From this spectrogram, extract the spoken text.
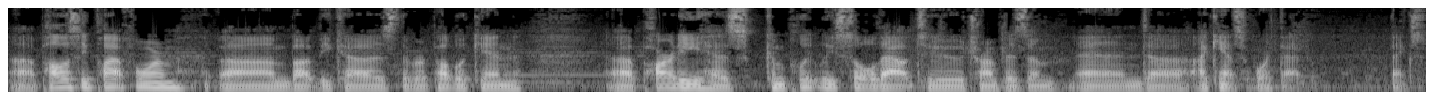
uh, policy platform, um, but because the Republican uh, Party has completely sold out to Trumpism, and uh, I can't support that. Thanks.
